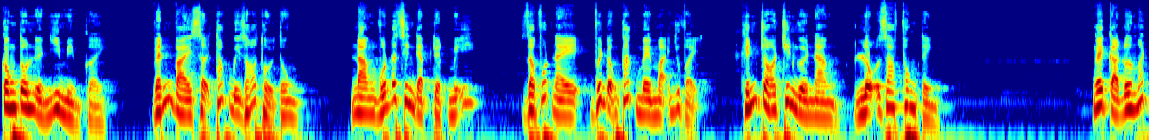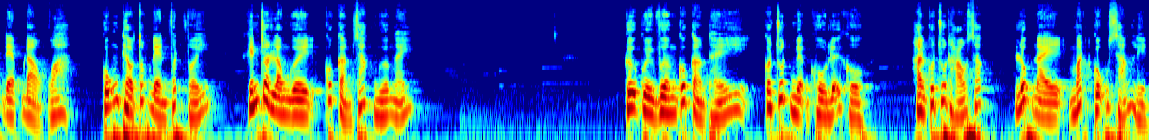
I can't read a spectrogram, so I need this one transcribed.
Công tôn Uyển Nhi mỉm cười, Vén vài sợi tóc bị gió thổi tung. Nàng vốn đã xinh đẹp tuyệt mỹ. Giờ phút này, với động tác mềm mại như vậy, Khiến cho trên người nàng lộ ra phong tình. Ngay cả đôi mắt đẹp đảo qua Cũng theo tóc đèn phất phới, Khiến cho lòng người có cảm giác ngứa ngáy. Cự quỷ vương có cảm thấy Có chút miệng khô lưỡi khô, Hắn có chút háo sắc, Lúc này mắt cũng sáng lên.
